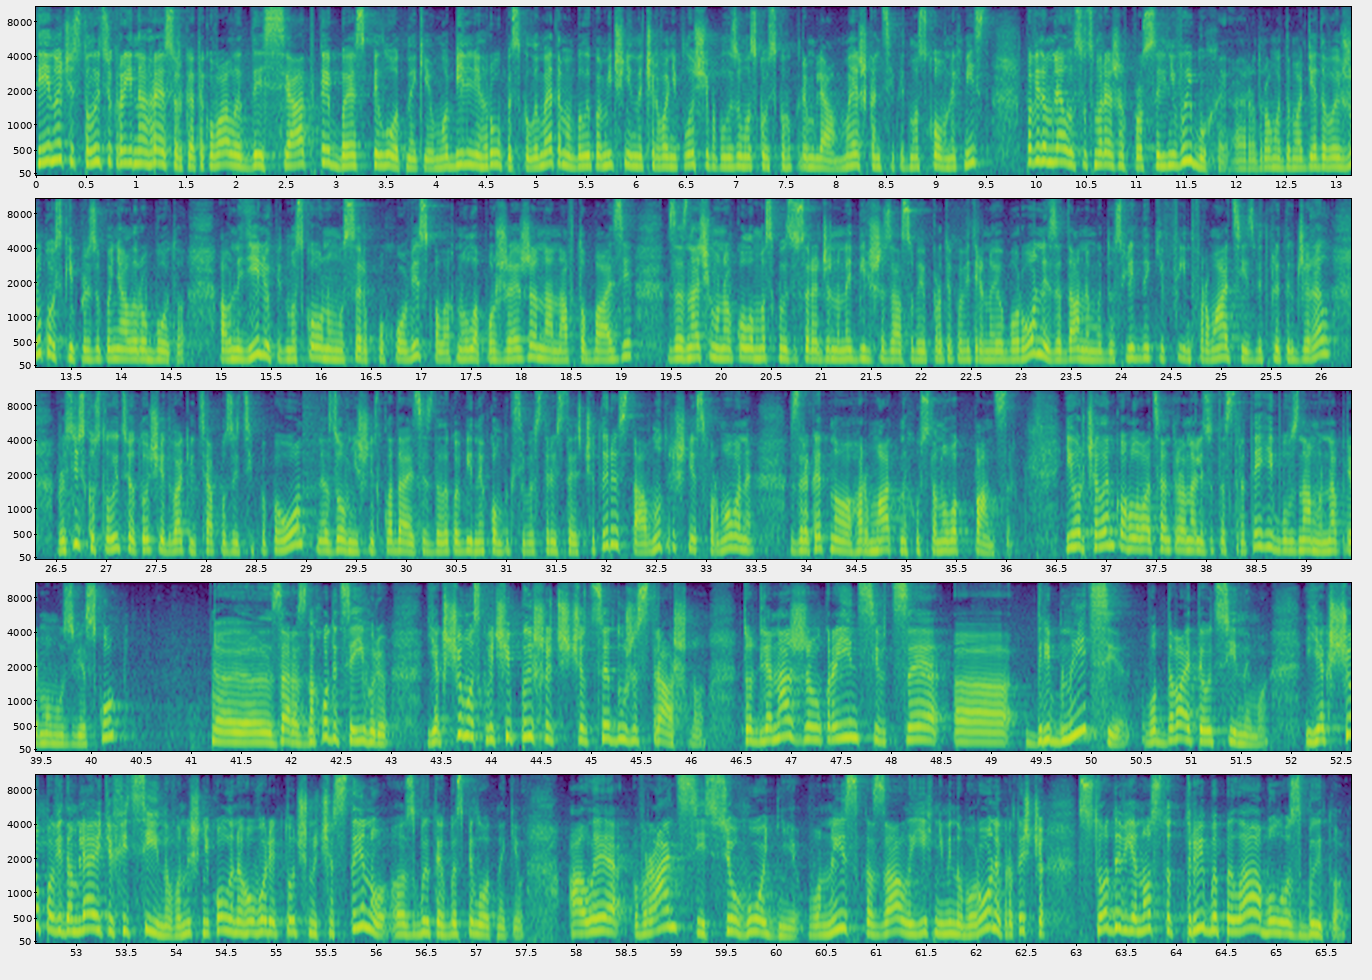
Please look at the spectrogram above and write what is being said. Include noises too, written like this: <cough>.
Цієї ночі столицю країни-агресорки атакували десятки безпілотників. Мобільні групи з кулеметами були помічені на Червоній площі поблизу московського Кремля. Мешканці підмосковних міст повідомляли в соцмережах про сильні вибухи. Аеродроми Домодєдово і Жуковський призупиняли роботу. А в неділю в підмосковному Серпухові спалахнула пожежа на нафтобазі. Зазначимо, навколо Москви зосереджено найбільше засобів протиповітряної оборони. За даними дослідників інформації з відкритих джерел, російську столицю оточує два кільця позицій ППО. Зовнішні складається з далекобійних комплексів С-300 С-400, а внутрішнє сформоване з ракетно-гарматних установок «Панцер». Ігор Челенко, голова Центру аналізу та стратегії, був з нами на прямому зв'язку. Е, Зараз знаходиться Ігорю. Якщо москвичі пишуть, що це дуже страшно, то для нас же українців це е, дрібниці. От давайте оцінимо. Якщо повідомляють офіційно, вони ж ніколи не говорять точну частину е, збитих безпілотників. Але вранці сьогодні вони сказали їхні міноборони про те, що 193 БПЛА було збито.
